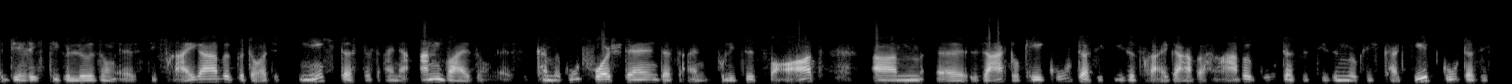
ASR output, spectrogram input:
die richtige Lösung ist. Die Freigabe bedeutet nicht, dass das eine Anweisung ist. Ich kann mir gut vorstellen, dass ein Polizist vor Ort ähm, äh, sagt, okay, gut, dass ich diese Freigabe habe, gut, dass es diese Möglichkeit gibt, gut, dass ich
